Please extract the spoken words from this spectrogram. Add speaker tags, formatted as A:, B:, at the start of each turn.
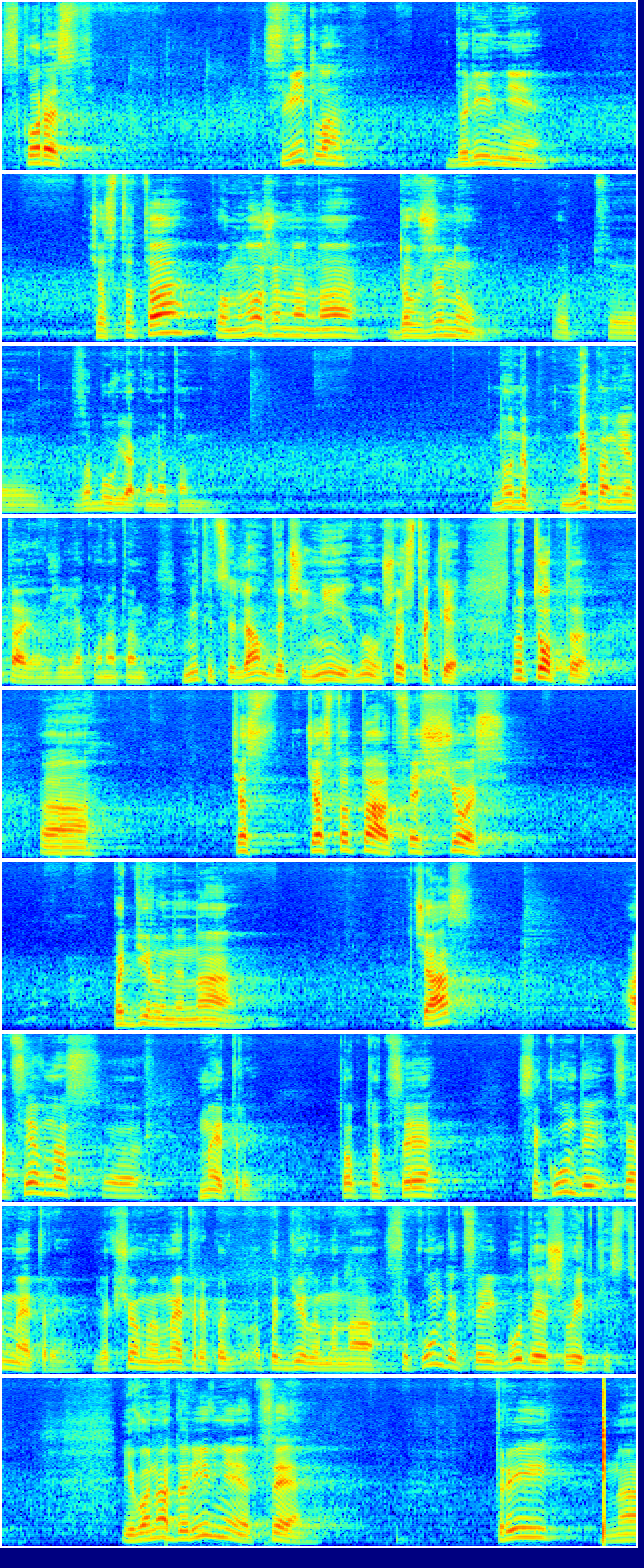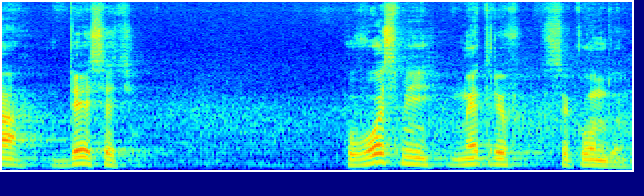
A: Скорость світла дорівнює частота помножена на довжину. От е, забув, як вона там. Ну, не, не пам'ятаю вже, як вона там мітиться, лямбда чи ні, ну, щось таке. Ну, тобто, е, час, частота це щось поділене на час, а це в нас е, метри. Тобто це секунди, це метри. Якщо ми метри поділимо на секунди, це і буде швидкість. І вона дорівнює це 3 на 10 у 8 метрів в секунду.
